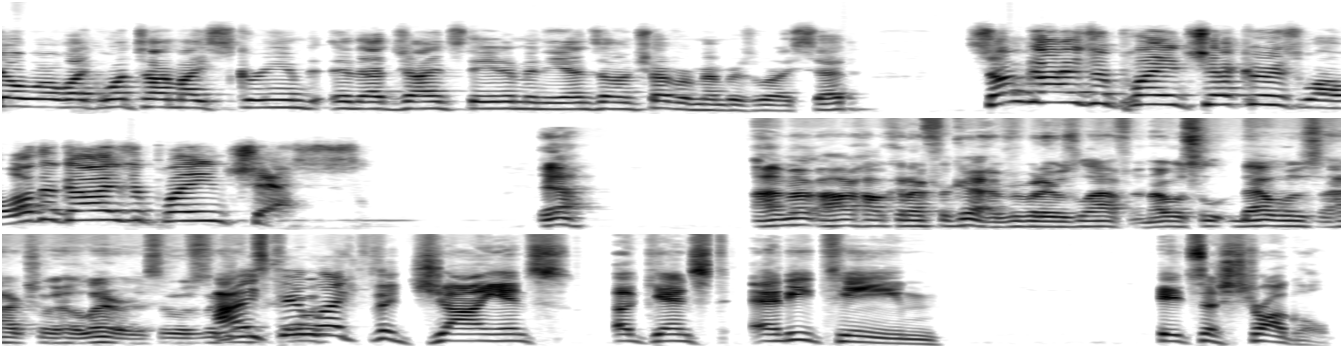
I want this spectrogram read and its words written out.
Joe, or like one time I screamed in that Giant Stadium in the end zone. Trevor remembers what I said. Some guys are playing checkers while other guys are playing chess. Yeah. I remember how, how could I forget? Everybody was laughing. That was that was actually hilarious. It was. I feel was- like the Giants against any team, it's a struggle.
